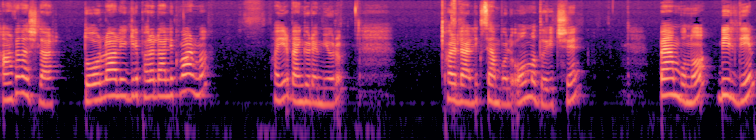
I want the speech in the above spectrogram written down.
Arkadaşlar doğrularla ilgili paralellik var mı? Hayır ben göremiyorum. Paralellik sembolü olmadığı için ben bunu bildiğim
